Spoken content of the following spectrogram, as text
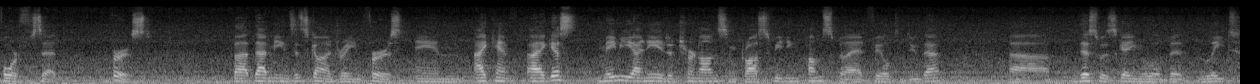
fourth set first. But that means it's gonna drain first, and I can't. I guess maybe I needed to turn on some cross-feeding pumps, but I had failed to do that. Uh, this was getting a little bit late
